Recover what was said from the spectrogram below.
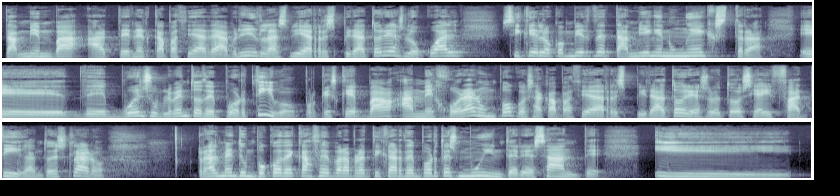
también va a tener capacidad de abrir las vías respiratorias, lo cual sí que lo convierte también en un extra eh, de buen suplemento deportivo, porque es que va a mejorar un poco esa capacidad respiratoria, sobre todo si hay fatiga. Entonces, claro, realmente un poco de café para practicar deporte es muy interesante. Y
